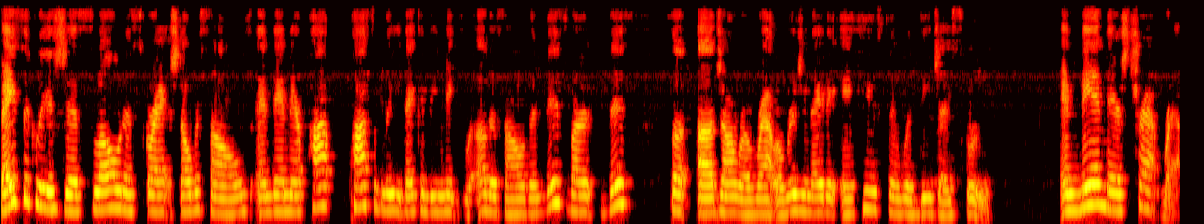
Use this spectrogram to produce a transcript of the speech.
basically it's just slowed and scratched over songs and then they're pop possibly they can be mixed with other songs. And this verse, this uh, genre of rap originated in Houston with DJ Screw. And then there's trap rap.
